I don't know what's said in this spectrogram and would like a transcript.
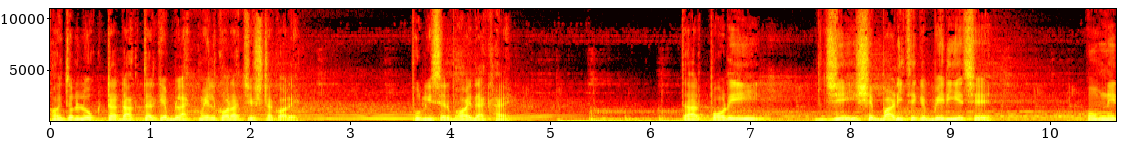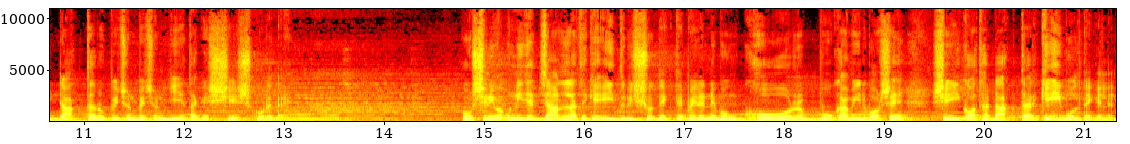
হয়তো লোকটা ডাক্তারকে ব্ল্যাকমেল করার চেষ্টা করে, পুলিশের ভয় দেখায়। তারপরেই যেই সে বাড়ি থেকে বেরিয়েছে, অমনি ডাক্তারও পেছন পেছন গিয়ে তাকে শেষ করে দেয়। অশ্বিনীবাবু নিজের জানলা থেকে এই দৃশ্য দেখতে পেলেন এবং ঘোর বোকামির বসে সেই কথা ডাক্তারকেই বলতে গেলেন।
